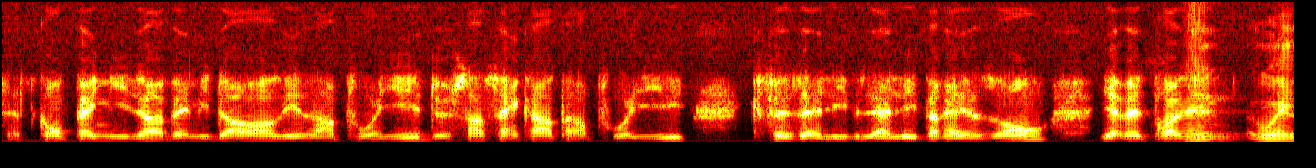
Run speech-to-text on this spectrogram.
cette compagnie-là avait mis dehors les employés, 250 employés qui faisaient la livraison. Il y avait le problème. Oui,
